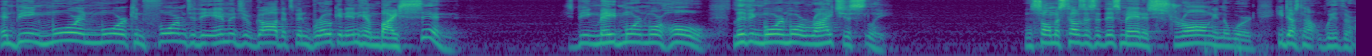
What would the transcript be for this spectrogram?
and being more and more conformed to the image of God that's been broken in him by sin. He's being made more and more whole, living more and more righteously. And the psalmist tells us that this man is strong in the word, he does not wither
